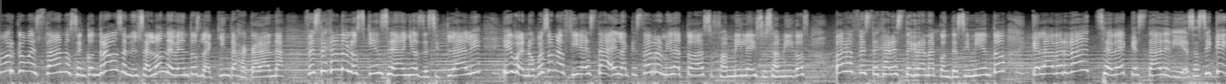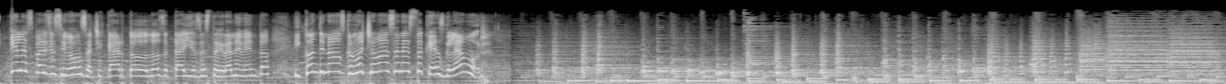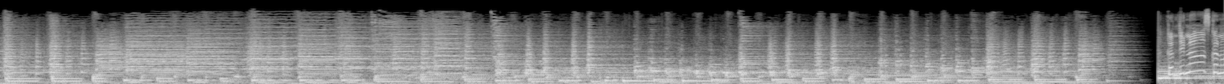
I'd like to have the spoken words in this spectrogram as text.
Glamour, ¿cómo están? Nos encontramos en el Salón de Eventos La Quinta Jacaranda, festejando los 15 años de Citlali. Y bueno, pues una fiesta en la que está reunida toda su familia y sus amigos para festejar este gran acontecimiento que la verdad se ve que está de 10. Así que, ¿qué les parece si vamos a checar todos los detalles de este gran evento? Y continuamos con mucho más en esto que es Glamour.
